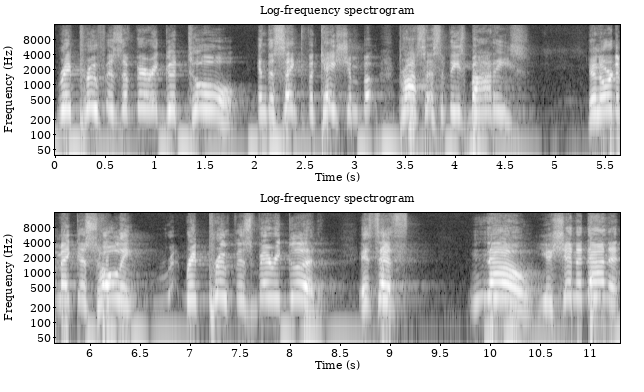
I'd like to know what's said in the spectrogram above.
reproof is a very good tool in the sanctification process of these bodies. In order to make us holy, reproof is very good. It says, no, you shouldn't have done it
